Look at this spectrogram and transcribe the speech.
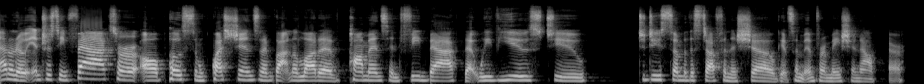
I don't know interesting facts or I'll post some questions. And I've gotten a lot of comments and feedback that we've used to to do some of the stuff in the show, get some information out there.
